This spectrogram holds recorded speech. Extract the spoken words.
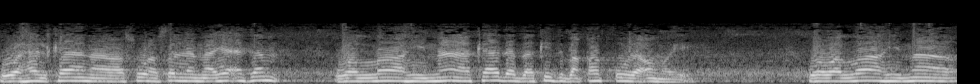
وهل كان رسول صلى الله عليه وسلم يأثم؟ والله ما كذب كذب قط طول عمره. ووالله ما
